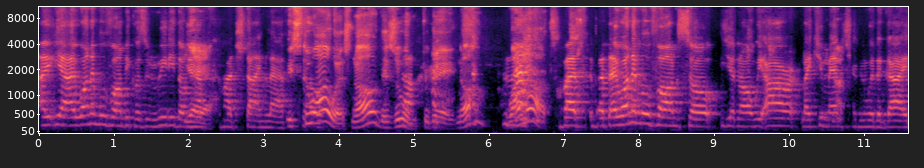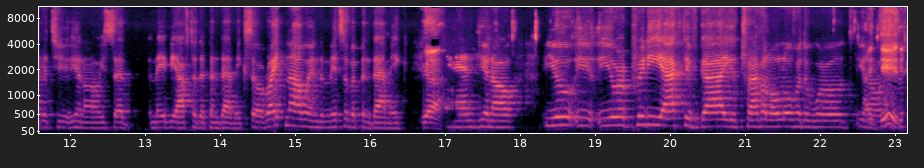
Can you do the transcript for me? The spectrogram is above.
to, yeah, I want to move on because we really don't yeah. have much time left. It's so. two hours, no? The Zoom no. today, no? Why not? But but I want to move on. So you know, we are like you mentioned with the guy that you you know, he said maybe after the pandemic. So right now we're in the midst of a pandemic. Yeah. And you know, you, you you're a pretty active guy. You travel all over the world. You know, I did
